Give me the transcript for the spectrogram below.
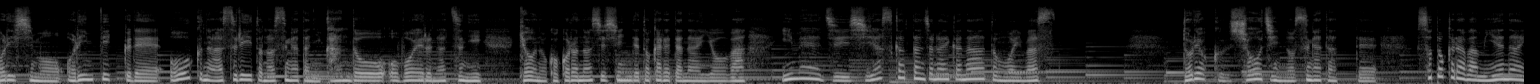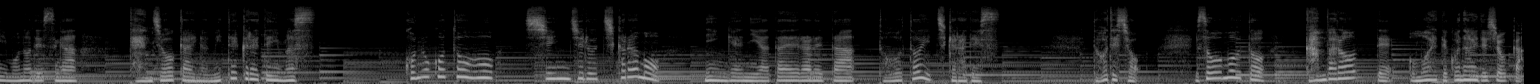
折しもオリンピックで多くのアスリートの姿に感動を覚える夏に今日の心の指針で説かれた内容はイメージしやすかったんじゃないかなと思います。努力精進の姿って外からは見えないものですが天上界が見てくれています。このことを信じる力も人間に与えられた尊い力です。どうでしょう？そう思うと頑張ろうって思えてこないでしょうか。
